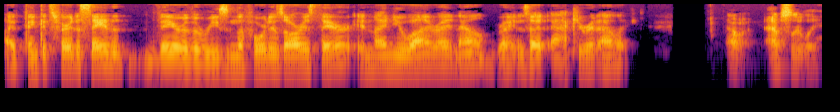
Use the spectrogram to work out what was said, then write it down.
I think it's fair to say that they are the reason the Fortizar is there in 9UI right now, right? Is that accurate, Alec? Oh, absolutely.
